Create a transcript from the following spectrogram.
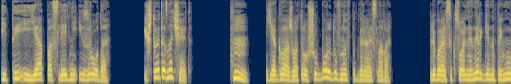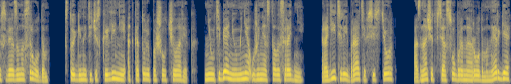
И ты, и я последний из рода. И что это означает?» «Хм...» Я глажу отросшую бороду, вновь подбирая слова. Любая сексуальная энергия напрямую связана с родом, с той генетической линией, от которой пошел человек. Ни у тебя, ни у меня уже не осталось родни. Родителей, братьев, сестер, а значит, вся собранная родом энергия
